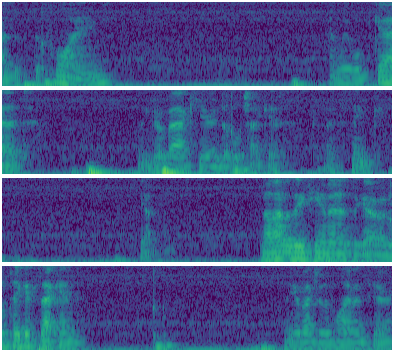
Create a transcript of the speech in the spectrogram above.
as it's deploying. And we will get, let me go back here and double check it, because I think, yeah. Now that was 18 minutes ago. It'll take a second. Let me go back to deployments here.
